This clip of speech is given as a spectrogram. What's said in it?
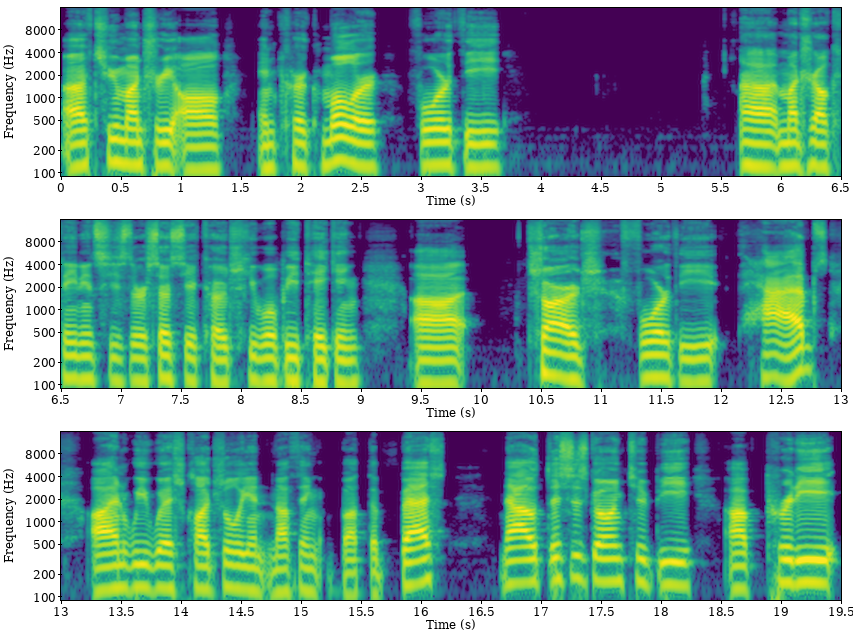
uh, to Montreal, and Kirk Muller for the uh, Montreal Canadiens. He's their associate coach. He will be taking uh, charge for the Habs, uh, and we wish Claude Julien nothing but the best. Now, this is going to be a pretty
